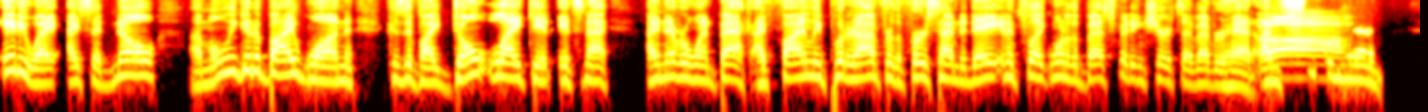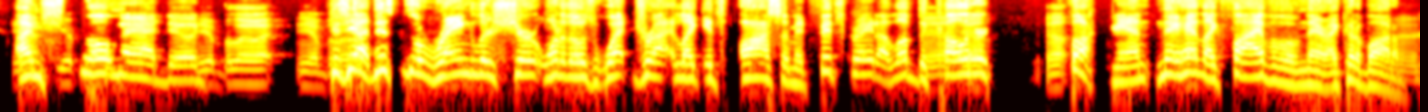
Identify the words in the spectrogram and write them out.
anyway i said no i'm only gonna buy one because if i don't like it it's not I never went back. I finally put it on for the first time today, and it's like one of the best fitting shirts I've ever had. I'm Ah, so mad. Yeah, I'm so mad, dude. you blew it. Because yeah, this is a Wrangler shirt, one of those wet dry. Like it's awesome. It fits great. I love the Yeah, color. yeah, yeah. Fuck, man. And they had like five of them there. I could have bought them. Uh,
